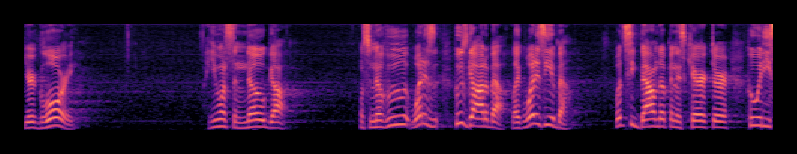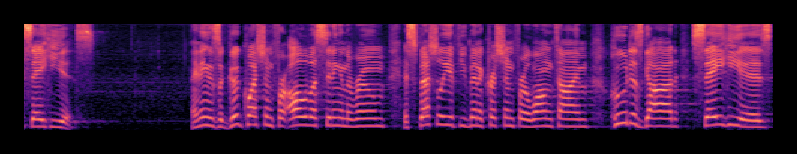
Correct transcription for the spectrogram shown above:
your glory. He wants to know God. He wants to know who, what is, who's God about? Like, what is he about? What's he bound up in his character? Who would he say he is? I think this is a good question for all of us sitting in the room, especially if you've been a Christian for a long time. Who does God say he is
